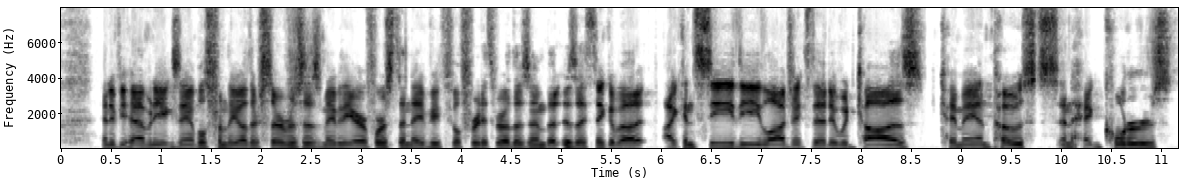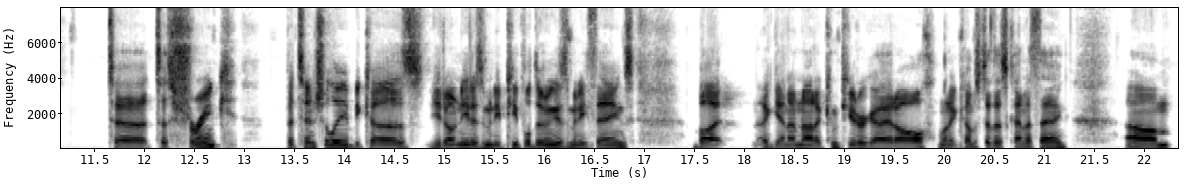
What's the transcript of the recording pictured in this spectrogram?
And if you have any examples from the other services, maybe the Air Force, the Navy, feel free to throw those in. But as I think about it, I can see the logic that it would cause command posts and headquarters to to shrink potentially because you don't need as many people doing as many things. But again, I'm not a computer guy at all when it comes to this kind of thing. Um,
